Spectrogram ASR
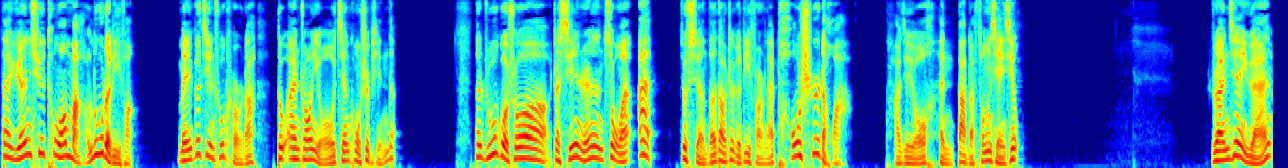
在园区通往马路的地方，每个进出口的都安装有监控视频的。那如果说这嫌疑人做完案就选择到这个地方来抛尸的话，他就有很大的风险性。软件园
